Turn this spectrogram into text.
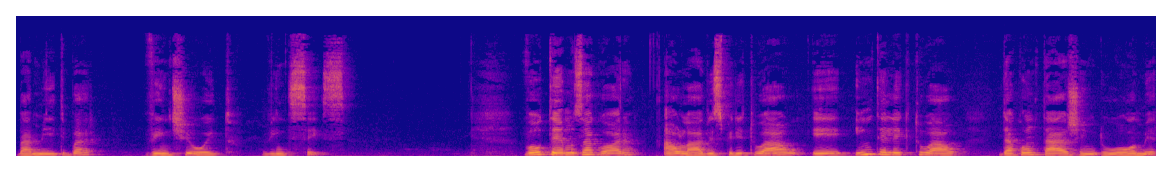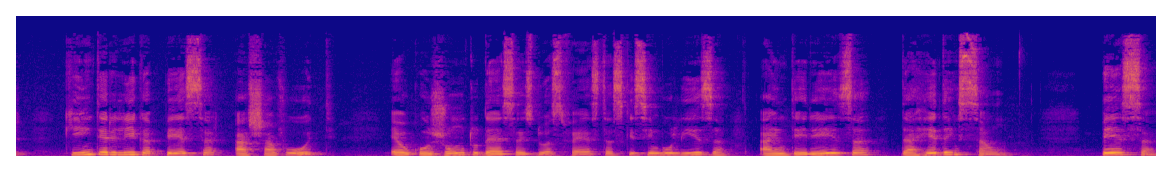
Bamidbar 28, 26. Voltemos agora ao lado espiritual e intelectual da contagem do Homer, que interliga Pessar a Shavuot. É o conjunto dessas duas festas que simboliza a inteireza da redenção. Pessar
